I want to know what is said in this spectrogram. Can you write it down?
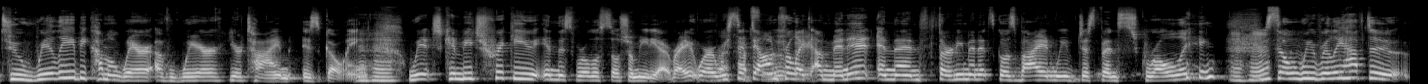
to really become aware of where your time is going, mm-hmm. which can be tricky in this world of social media, right? Where we sit Absolutely. down for like a minute and then 30 minutes goes by and we've just been scrolling. Mm-hmm. So we really have to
